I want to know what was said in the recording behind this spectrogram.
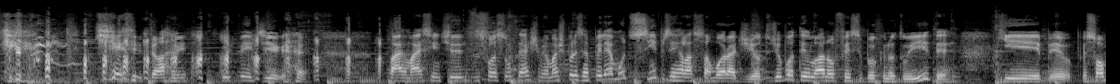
que, que ele dorme com os mendigos. Faz mais sentido se fosse um teste mesmo. Mas, por exemplo, ele é muito simples em relação à moradia. Outro dia eu botei lá no Facebook e no Twitter que o pessoal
